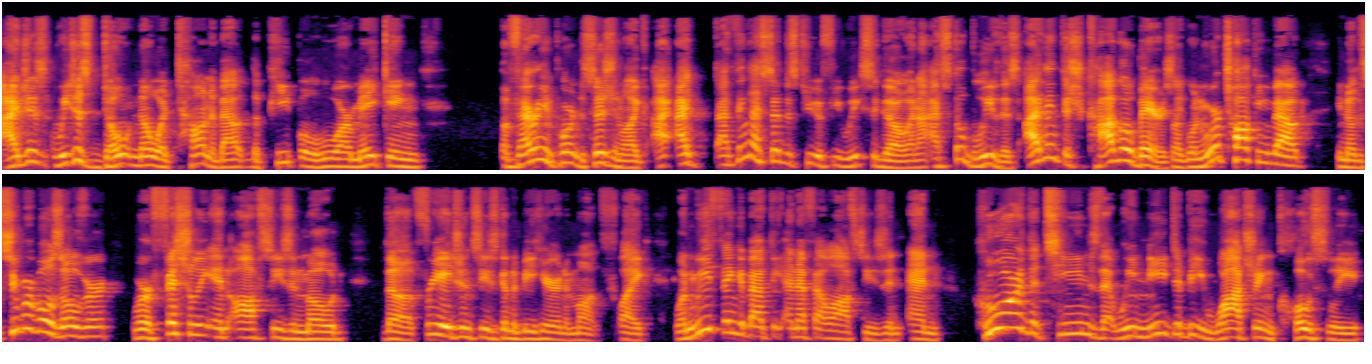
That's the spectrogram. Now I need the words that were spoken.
I just we just don't know a ton about the people who are making a very important decision. Like I, I, I think I said this to you a few weeks ago, and I, still believe this. I think the Chicago Bears, like when we're talking about, you know, the Super Bowl's over, we're officially in off-season mode. The free agency is going to be here in a month. Like when we think about the NFL offseason and who are the teams that we need to be watching closely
